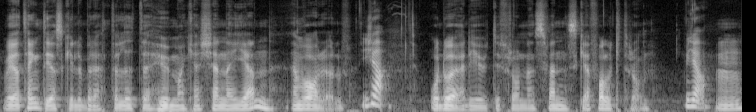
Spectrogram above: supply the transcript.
Men jag tänkte jag skulle berätta lite hur man kan känna igen en varulv. Ja, Och då är det ju utifrån den svenska folktron. ja. Mm.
